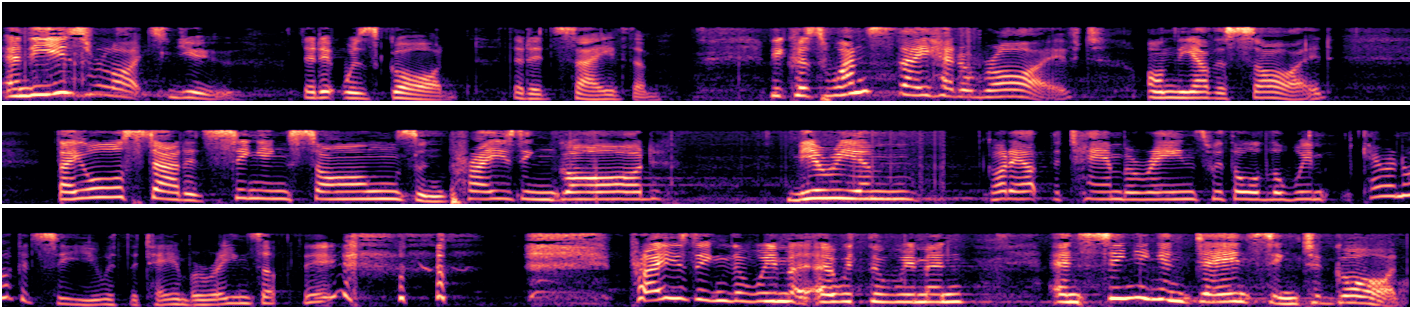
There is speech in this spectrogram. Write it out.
And the Israelites knew that it was God that had saved them. Because once they had arrived on the other side, they all started singing songs and praising God. Miriam got out the tambourines with all the women. Karen, I could see you with the tambourines up there. praising the women, uh, with the women and singing and dancing to God.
